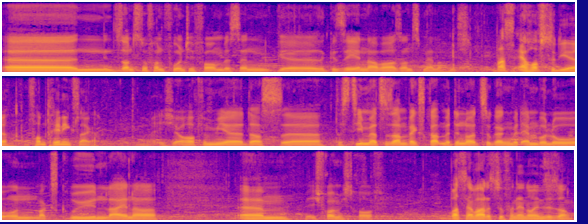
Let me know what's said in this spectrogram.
Äh, sonst nur von Fohlen TV ein bisschen ge gesehen, aber sonst mehr noch nicht. Was erhoffst du dir vom Trainingslager? Ich erhoffe mir, dass äh, das Team mehr zusammenwächst, gerade mit den Neuzugängen mit Embolo und Max Grün, Leiner. Ähm, ich freue mich drauf. Was erwartest du von der neuen Saison?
